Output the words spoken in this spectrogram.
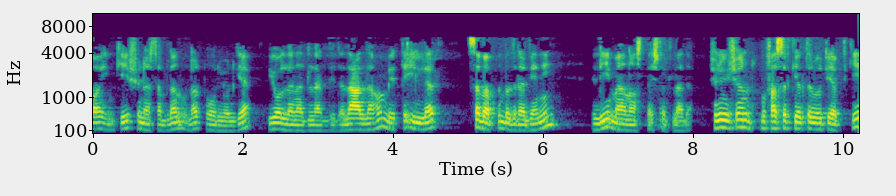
Toinki shu narsa bilan ular to'g'ri yo'lga yo'llanadilar deydi laallahum bu yerda illat sababni bildiradi ya'ni li ma'nosida ishlatiladi. Shuning uchun mufassir keltirib o'tyaptiki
